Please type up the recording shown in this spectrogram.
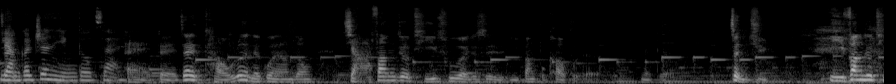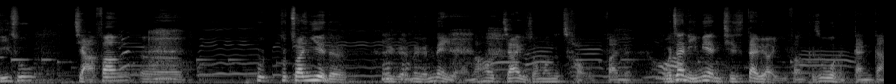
两个阵营都在。哎，对，在讨论的过程当中，甲方就提出了就是乙方不靠谱的那个证据。乙方就提出甲方呃不不专业的那个那个内容，然后甲乙双方就吵翻了。我在里面其实代表乙方，可是我很尴尬，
